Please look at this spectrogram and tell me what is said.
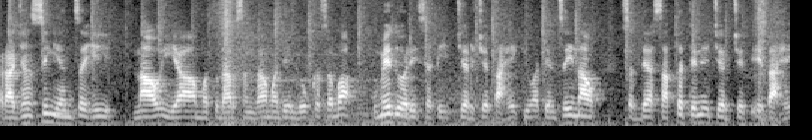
राजन सिंग यांचंही नाव या मतदारसंघामध्ये लोकसभा उमेदवारीसाठी चर्चेत आहे किंवा त्यांचंही नाव सध्या सातत्याने चर्चेत येत आहे.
